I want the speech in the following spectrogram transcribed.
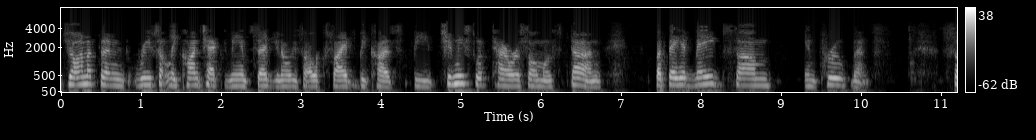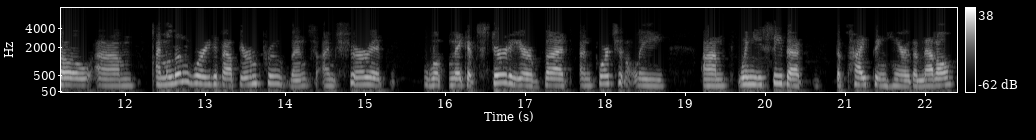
Jonathan recently contacted me and said, you know, he's all excited because the Chimney Swift Tower is almost done, but they had made some improvements. So um, I'm a little worried about their improvements. I'm sure it will make it sturdier, but unfortunately, um, when you see the, the piping here, the metal,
